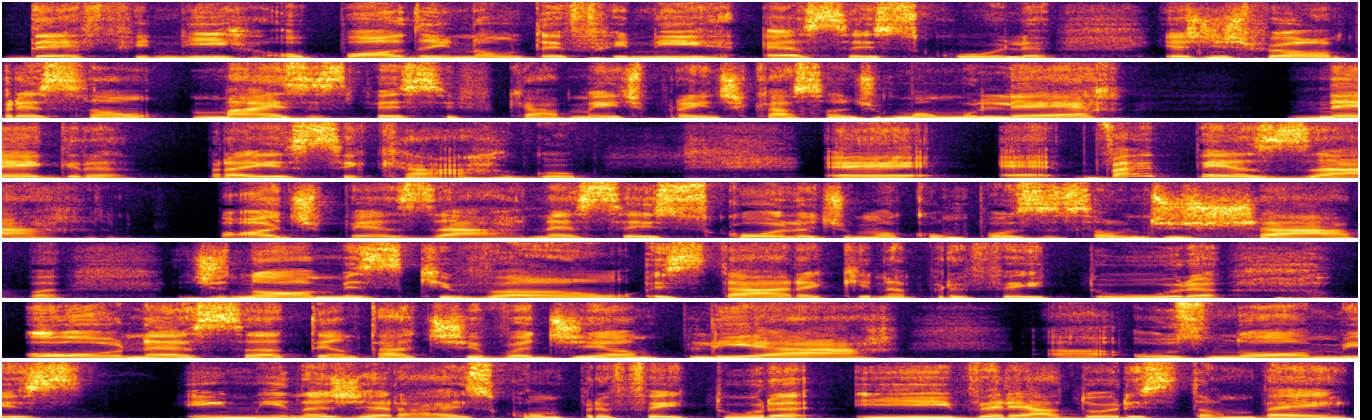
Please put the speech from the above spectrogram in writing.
definir ou podem não definir essa escolha. E a gente vê uma pressão mais especificamente para a indicação de uma mulher negra para esse cargo. É, é, vai pesar pode pesar nessa escolha de uma composição de chapa, de nomes que vão estar aqui na prefeitura, ou nessa tentativa de ampliar uh, os nomes em Minas Gerais, com prefeitura e vereadores também.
